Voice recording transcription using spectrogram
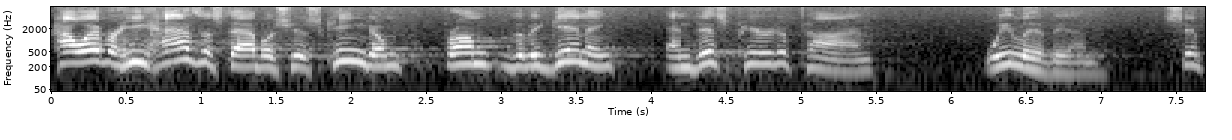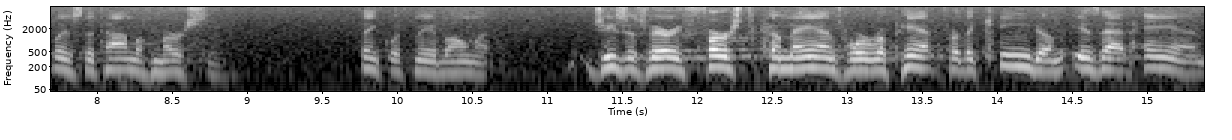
However, he has established his kingdom from the beginning, and this period of time we live in simply is the time of mercy. Think with me a moment. Jesus' very first commands were repent for the kingdom is at hand.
